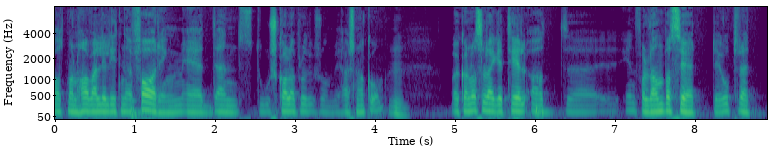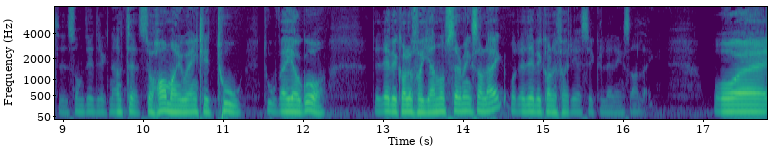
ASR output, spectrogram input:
at man har veldig liten erfaring med den storskalaproduksjonen vi her snakker om. Mm. Og Jeg kan også legge til at uh, innenfor landbasert oppdrett, som Didrik nevnte, så har man jo egentlig to to veier å gå. Det er det vi kaller for gjennomstrømmingsanlegg, og det er det vi kaller for resirkuleringsanlegg. Og uh,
